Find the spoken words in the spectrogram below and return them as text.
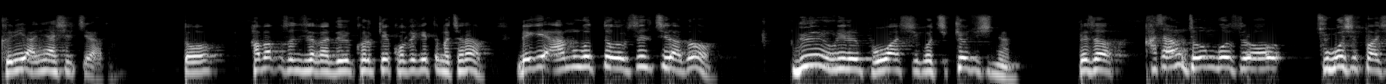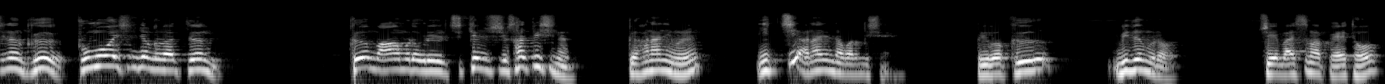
그리 아니하실지라도 또 하박국 선지자가 늘 그렇게 고백했던 것처럼 내게 아무것도 없을지라도 늘 우리를 보호하시고 지켜주시는 그래서 가장 좋은 곳으로 주고 싶어 하시는 그 부모의 심정과 같은 그 마음으로 우리를 지켜주시고 살피시는 그 하나님을 잊지 않아야 된다고 하는 것이에요. 그리고 그 믿음으로 주의 말씀 앞에 더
